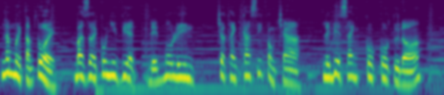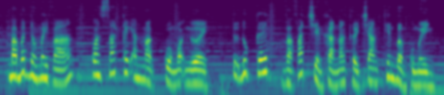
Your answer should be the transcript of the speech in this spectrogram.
Năm 18 tuổi, bà rời cô nhi viện đến Molin, trở thành ca sĩ phòng trà, lấy biệt danh Coco từ đó. Bà bắt đầu may vá, quan sát cách ăn mặc của mọi người, tự đúc kết và phát triển khả năng thời trang thiên bẩm của mình.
